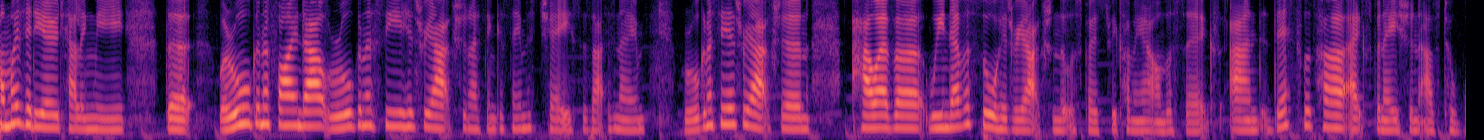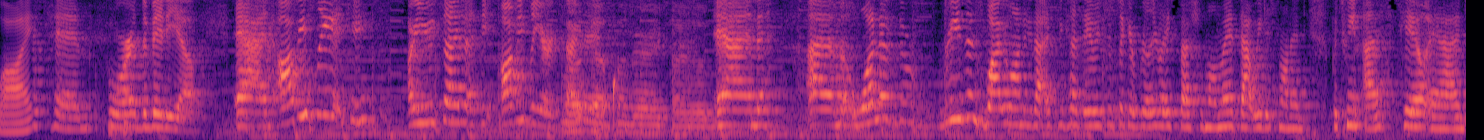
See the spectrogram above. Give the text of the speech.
on my video telling me that we're all going to find out, we're all going to see his reaction. I think his name is Chase, is that his name? We're all going to see his reaction. However, we never saw his reaction that was supposed to be coming out on the 6th, and this was her explanation as to why. Him for the video. And obviously, Chase, are you excited? I think obviously you're excited. yes, I'm very excited. And um, one of the reasons why we wanted to do that is because it was just like a really, really special moment that we just wanted between us two. And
